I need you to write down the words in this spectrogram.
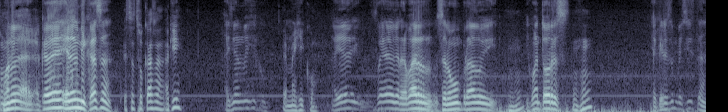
Bueno, acá era en mi casa, esta es su casa, aquí, allá en México. En México. Allá fue a grabar Salomón Prado y, Juan Torres. Y aquel es un besista.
